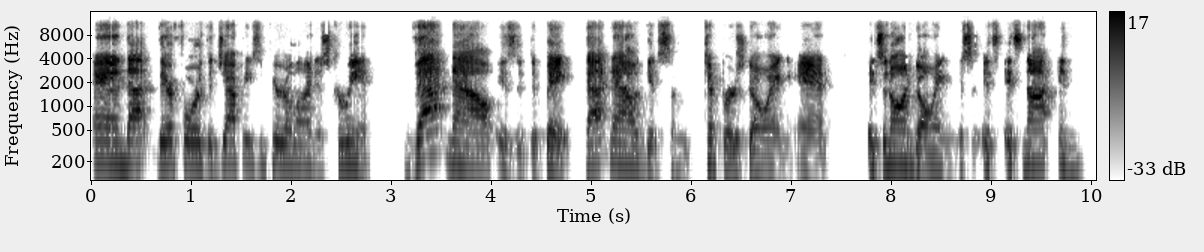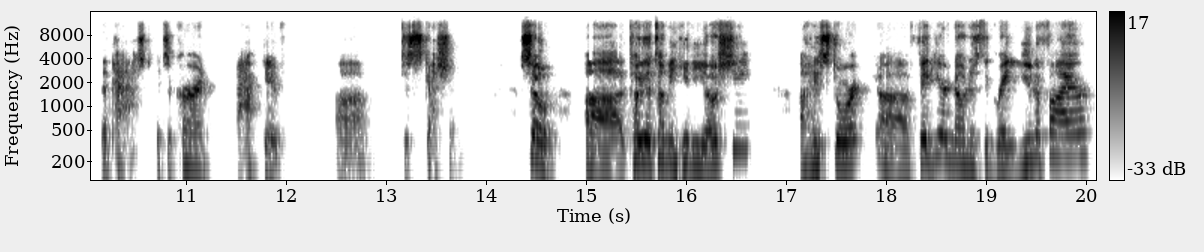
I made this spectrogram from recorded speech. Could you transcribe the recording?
and that therefore the Japanese imperial line is Korean. That now is a debate. That now gets some tempers going and it's an ongoing, it's, it's, it's not in the past. It's a current active uh, discussion. So uh, Toyotomi Hideyoshi, a historic uh, figure known as the Great Unifier,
